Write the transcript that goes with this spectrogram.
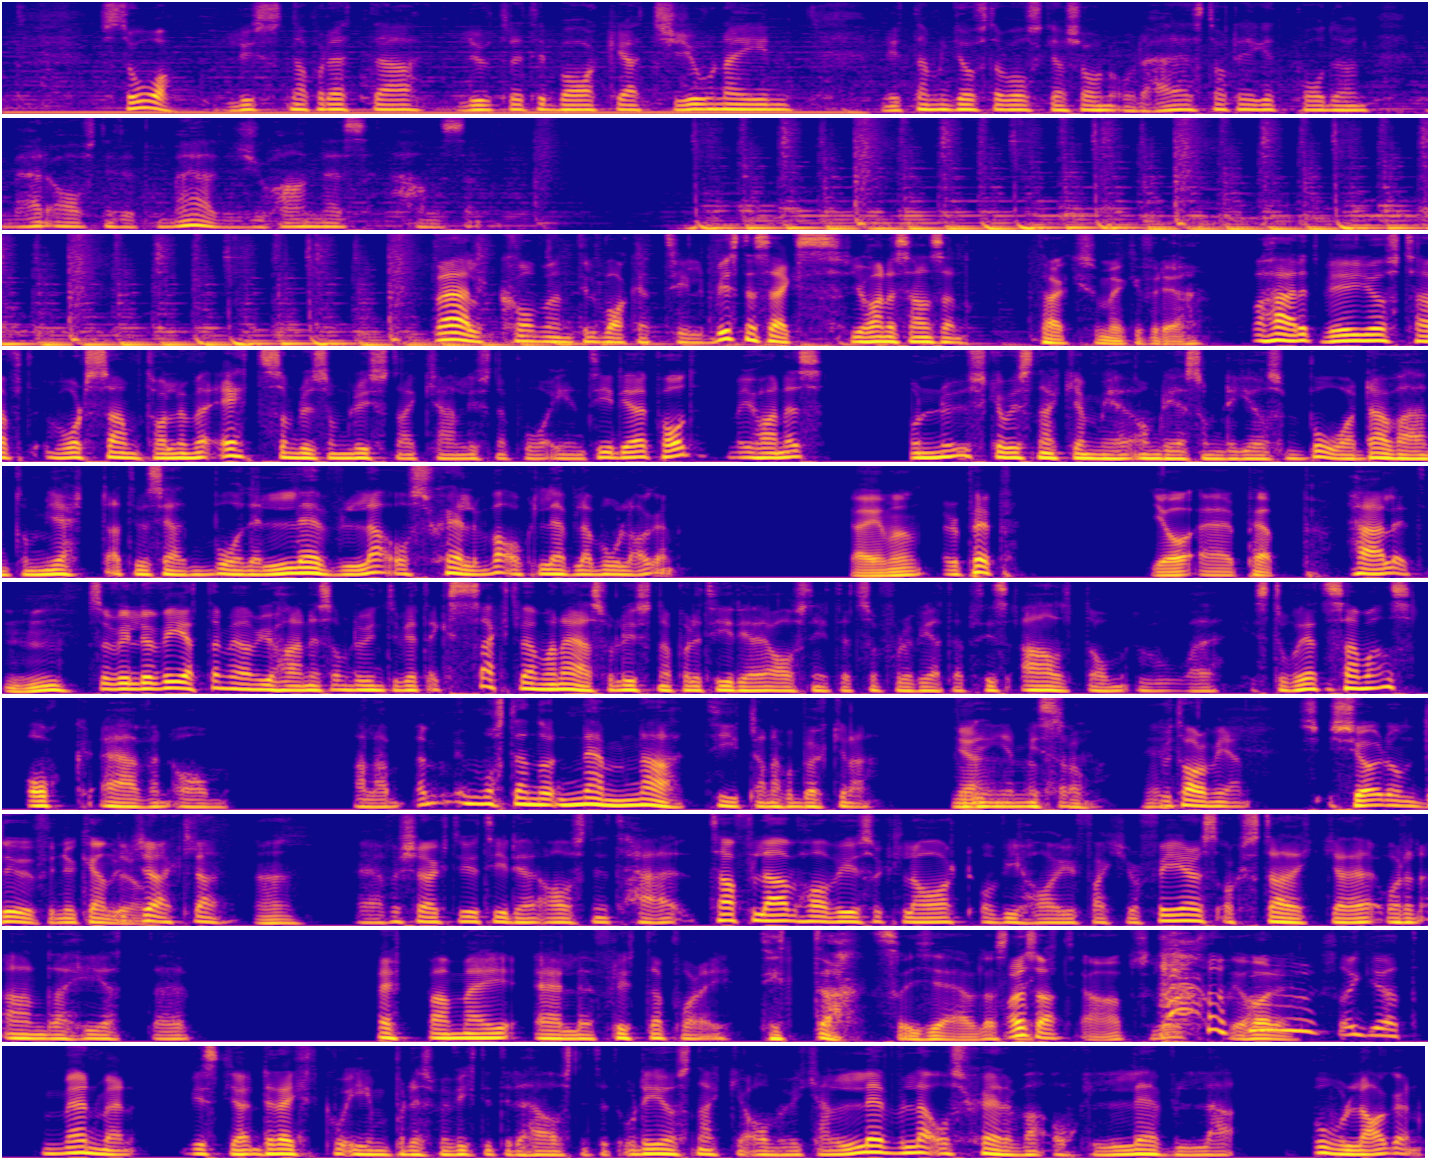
Så lyssna på detta, luta dig tillbaka, tuna in. Mitt namn är Gustav Oskarsson och det här är Starta eget-podden med avsnittet med Johannes Hansen. Välkommen tillbaka till Business X, Johannes Hansen. Tack så mycket för det. Vad härligt, vi har just haft vårt samtal nummer ett som du som lyssnar kan lyssna på i en tidigare podd med Johannes. Och nu ska vi snacka mer om det som ligger oss båda varmt om hjärtat, det vill säga att både levla oss själva och levla bolagen. Jajamän. Är du pepp? Jag är pepp. Härligt. Mm. Så vill du veta mer om Johannes, om du inte vet exakt vem han är, så lyssna på det tidigare avsnittet så får du veta precis allt om vår historia tillsammans och även om alla, vi måste ändå nämna titlarna på böckerna. Så Ja, ingen missar dem. Vi tar dem igen. Kör dem du, för nu kan du dem. Jäklar. Ja. Jag försökte ju tidigare avsnitt här. Tough Love har vi ju såklart och vi har ju Fuck Your Fears och Starkare och den andra heter Peppa mig eller Flytta på dig. Titta, så jävla Var det snyggt. så? Ja, absolut. Det har du. så gött. Men men, vi ska direkt gå in på det som är viktigt i det här avsnittet och det är att snacka om hur vi kan levla oss själva och levla bolagen.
